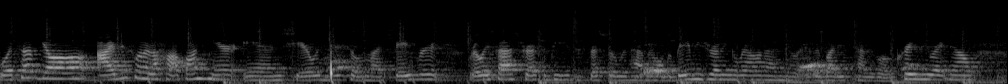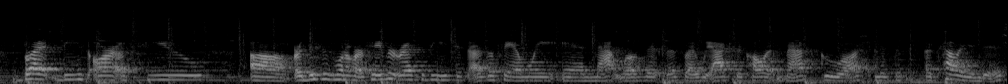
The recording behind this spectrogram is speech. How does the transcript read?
What's up y'all? I just wanted to hop on here and share with you some of my favorite really fast recipes, especially with having all the babies running around. I know everybody's kind of going crazy right now, but these are a few, um, or this is one of our favorite recipes just as a family and Matt loves it. That's why we actually call it Matt's Goulash and it's an Italian dish.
